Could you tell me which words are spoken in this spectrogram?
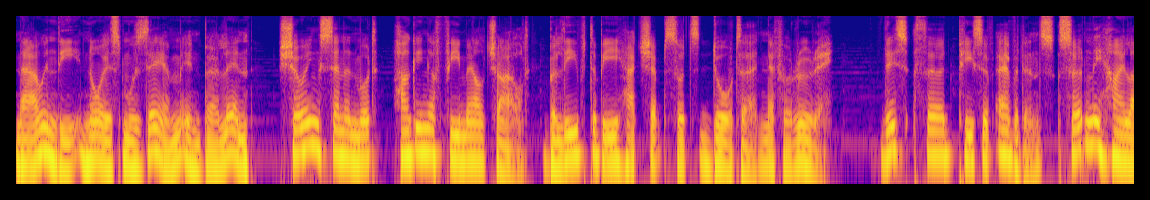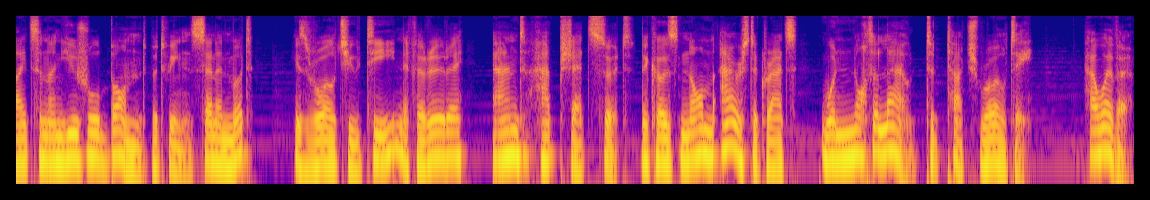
now in the Neues Museum in Berlin, showing Senenmut hugging a female child believed to be Hatshepsut's daughter Neferure. This third piece of evidence certainly highlights an unusual bond between Senenmut, his royal tutee Neferure, and Hatshepsut because non-aristocrats were not allowed to touch royalty. However,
